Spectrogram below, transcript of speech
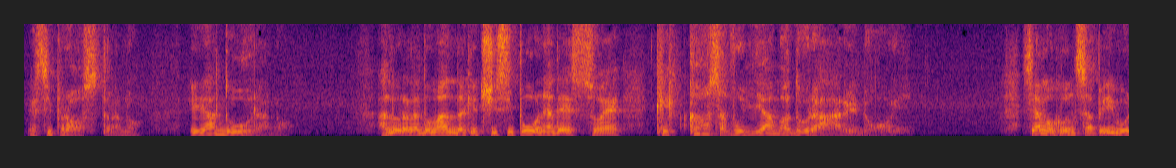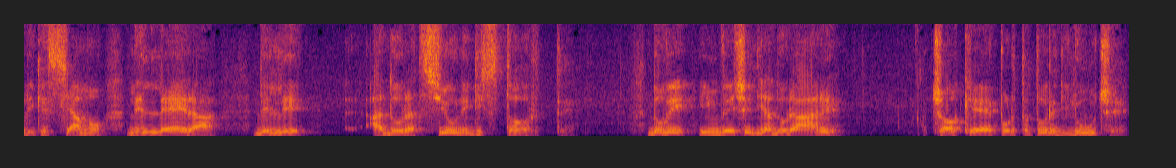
e si prostrano e adorano. Allora la domanda che ci si pone adesso è che cosa vogliamo adorare noi? Siamo consapevoli che siamo nell'era delle adorazioni distorte, dove invece di adorare ciò che è portatore di luce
